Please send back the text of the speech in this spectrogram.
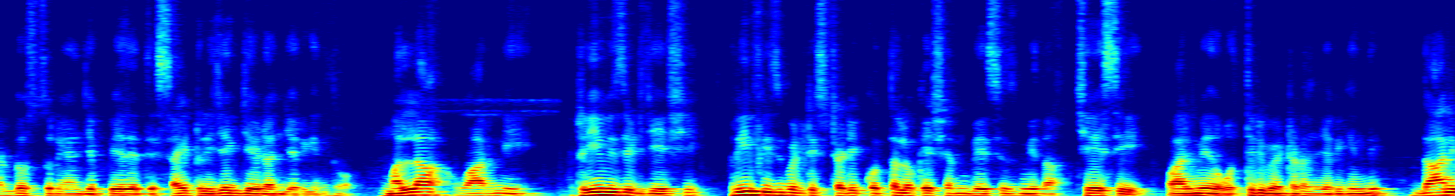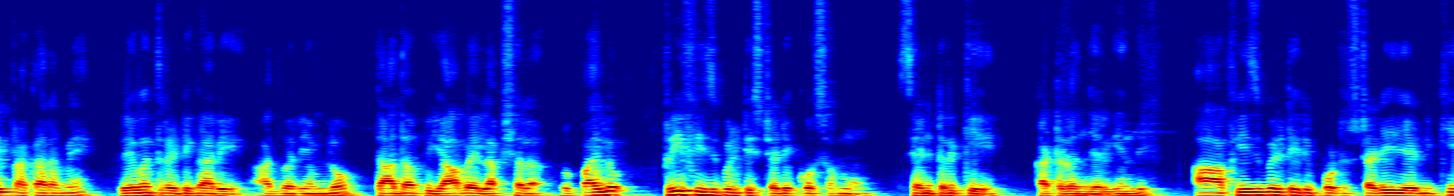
అడ్డొస్తున్నాయి అని చెప్పి ఏదైతే సైట్ రిజెక్ట్ చేయడం జరిగిందో మళ్ళా వారిని రీవిజిట్ చేసి ప్రీ ఫిజిబిలిటీ స్టడీ కొత్త లొకేషన్ బేసిస్ మీద చేసి వారి మీద ఒత్తిడి పెట్టడం జరిగింది. దాని ప్రకారమే రేవంత్ రెడ్డి గారి ఆధ్వర్యంలో దాదాపు యాభై లక్షల రూపాయలు ప్రీ ఫిజిబిలిటీ స్టడీ కోసము సెంటర్కి కట్టడం జరిగింది. ఆ ఫీజిబిలిటీ రిపోర్ట్ స్టడీ చేయడానికి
